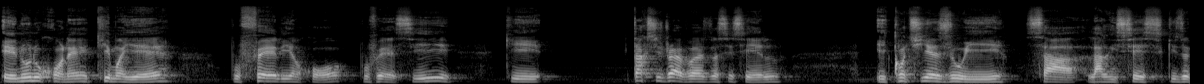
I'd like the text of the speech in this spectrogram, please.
et nous nous connaissons qui meilleur pour faire encore, pour faire si que taxi drivers de Sicile ils continuent à jouir ça, la richesse qu'ils ont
